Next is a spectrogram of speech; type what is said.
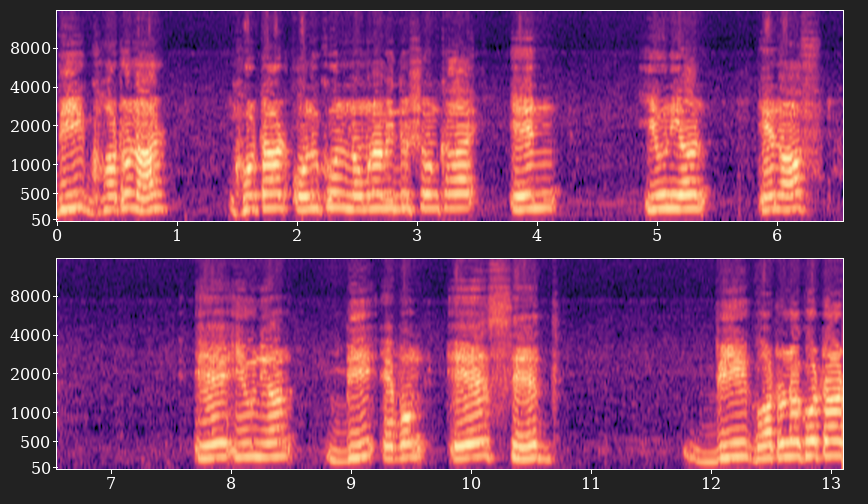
বি ঘটনার ঘটার অনুকূল নমুনা বিন্দুর সংখ্যা N union N of A union B এবং এ সেদ ঘটনা ঘটার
